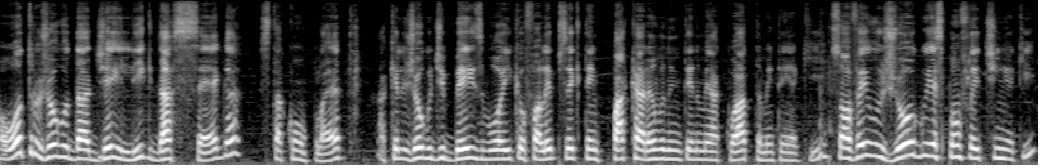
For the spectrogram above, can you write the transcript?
Outro jogo da J-League da SEGA está completo. Aquele jogo de beisebol aí que eu falei pra você que tem pra caramba no Nintendo 64 também tem aqui. Só veio o jogo e esse panfletinho aqui.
